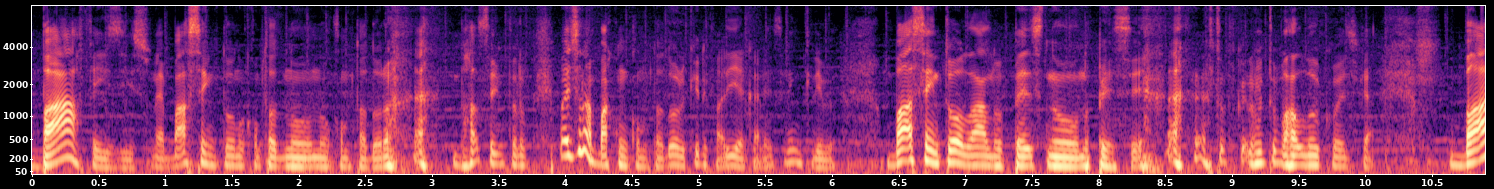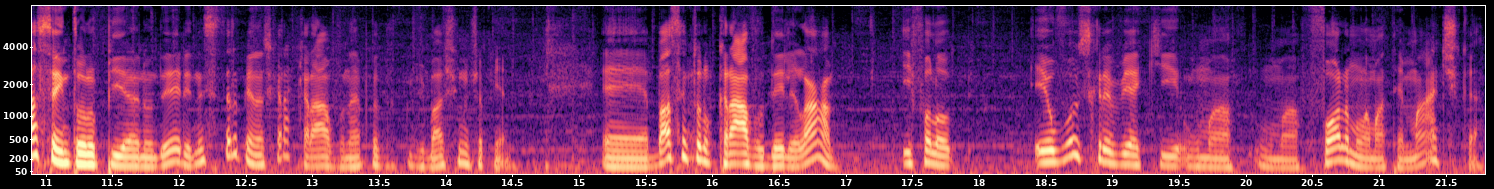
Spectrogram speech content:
Bach fez isso, né? Bach sentou no computador. No, no computador. Bach sentou no... Imagina Bach com um computador, o que ele faria, cara? Isso é incrível. Bach sentou lá no, no, no PC. Eu tô ficando muito maluco hoje, cara. Bach sentou no piano dele, nem sei se era piano, acho que era cravo, na época de baixo não tinha piano. É, sentou no cravo dele lá e falou: eu vou escrever aqui uma, uma fórmula matemática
